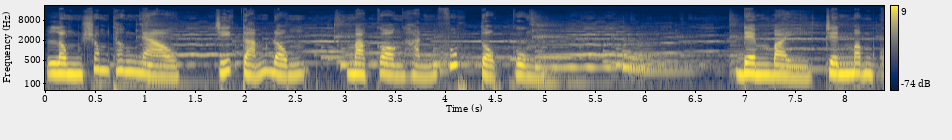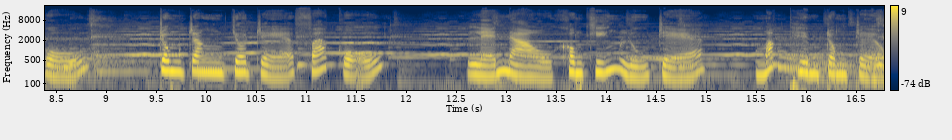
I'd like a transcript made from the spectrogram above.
lòng song thân nào chỉ cảm động mà còn hạnh phúc tột cùng. Đem bày trên mâm cổ trông trăng cho trẻ phá cổ. Lẽ nào không khiến lũ trẻ mắt thêm trong trẻo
